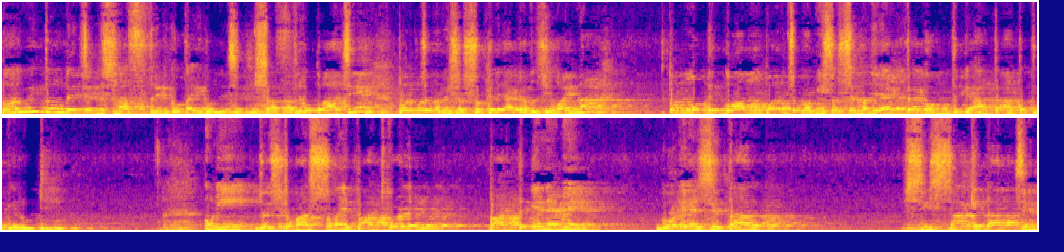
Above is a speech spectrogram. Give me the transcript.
ভালোই তো বলেছেন। শাস্ত্রের কথাই বলেছেন। শাস্ত্রেও তো আছে, পঞ্চরবি শস্য খেলে একাদশী হয় না। তোর মধ্যে গম, পঞ্চরবি শস্যের মাঝে একটা, গম থেকে আটা আটা থেকে রুটি। উনি জ্যৈষ্ঠ মাস সময় পাঠ করলেন। পাঠ থেকে নেমে ঘরে এসে তার শিষ্যাকে ডাকছেন।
